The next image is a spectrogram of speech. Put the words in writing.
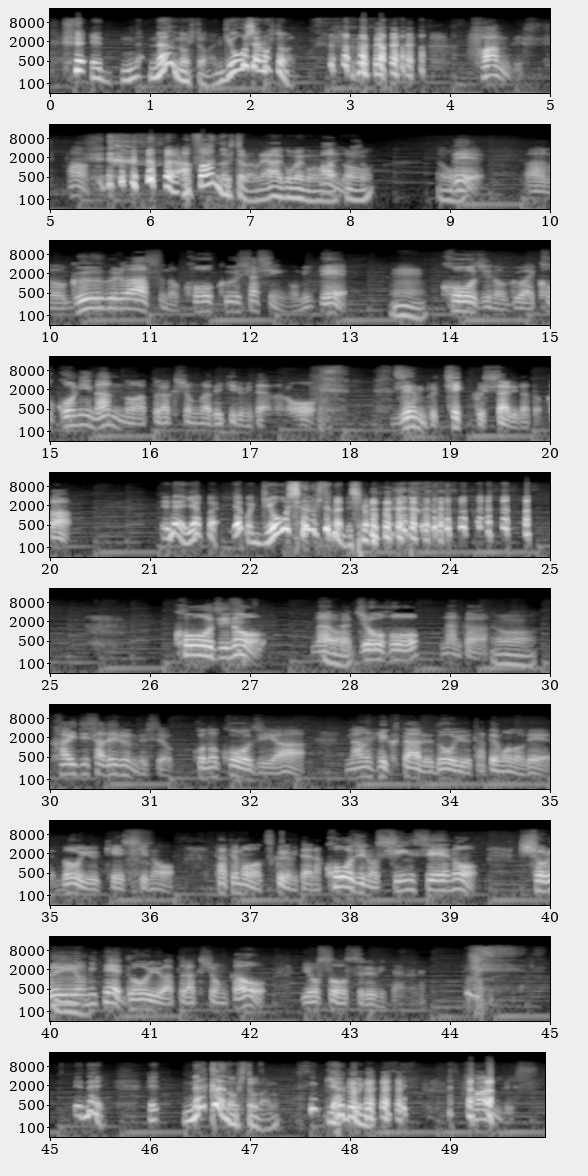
え、な、何の人なの？業者の人な ファンです。ファン。の あ、ファンの人なのね。あ、ごめんごめん。ファンのうんうん、で、あの、Google Earth の航空写真を見て、うん。工事の具合、ここに何のアトラクションができるみたいなのを、全部チェックしたりだとか、え、なやっぱ、やっぱ業者の人なんでしょ？工事の、なんかうん情報、なんかうん。開示されるんですよ。この工事や何ヘクタールどういう建物で、どういう形式の建物を作るみたいな工事の申請の書類を見てどういうアトラクションかを予想するみたいなね。え、なにえ、中の人なの？逆に。フ ファンです。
